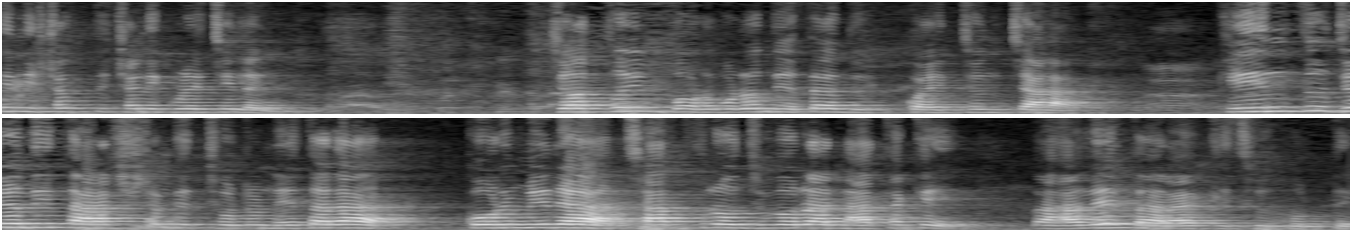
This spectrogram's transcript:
তিনি শক্তিশালী করেছিলেন, যতই বড় বড় নেতা কয়েকজন চাক কিন্তু যদি তার সঙ্গে ছোট নেতারা, কর্মীরা, ছাত্র যুবরা না থাকে, তাহলে তারা কিছু করতে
